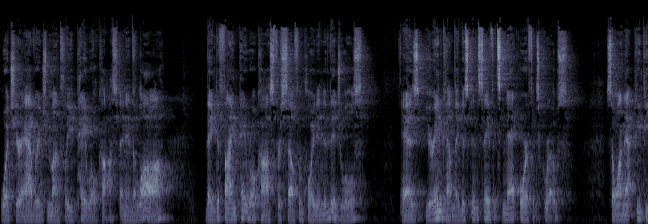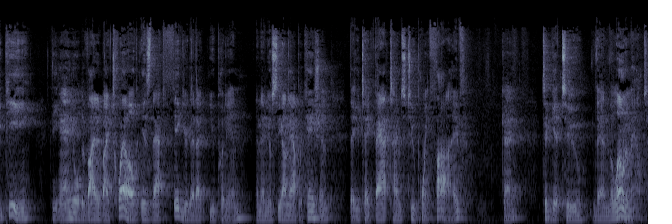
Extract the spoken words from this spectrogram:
what's your average monthly payroll cost. And in the law, they define payroll costs for self-employed individuals as your income. They just didn't say if it's net or if it's gross. So on that PPP, the annual divided by 12 is that figure that I, you put in. And then you'll see on the application that you take that times 2.5, okay, to get to then the loan amount.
